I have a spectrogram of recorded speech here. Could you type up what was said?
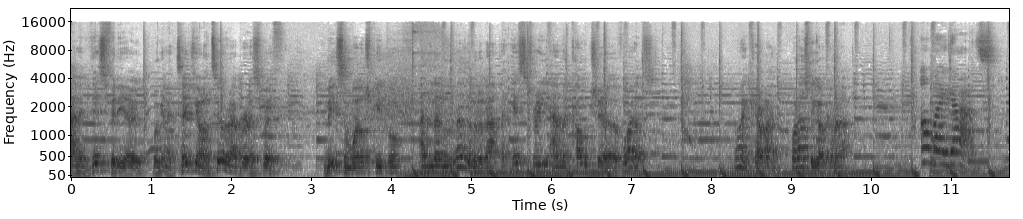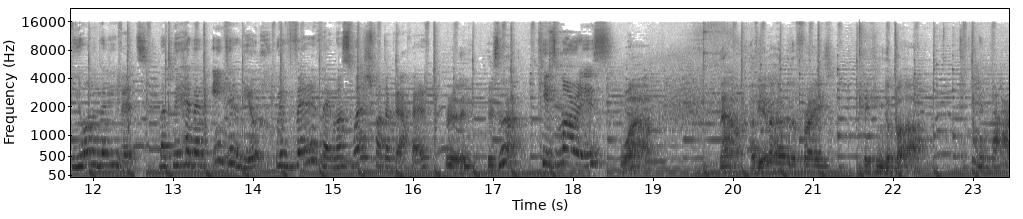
And in this video, we're going to take you on a tour of Aberystwyth, meet some Welsh people, and learn a little bit about the history and the culture of Wales. Right, Caroline, what else we got coming up? Oh my god, you won't believe it, but we have an interview with very famous Welsh photographer, Really? Who's that? Keith Morris. Wow. Now, have you ever heard of the phrase kicking the bar? In a bar.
